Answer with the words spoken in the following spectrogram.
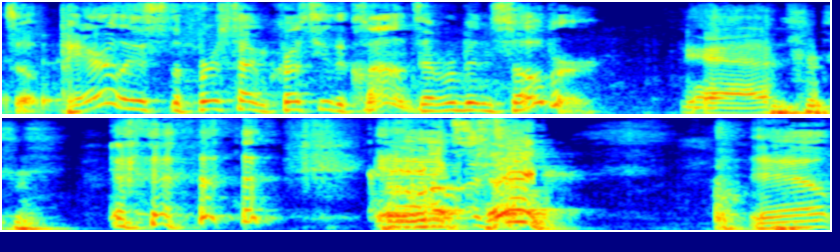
so apparently, it's the first time Krusty the Clown's ever been sober. Yeah. And Krusty! Yeah.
